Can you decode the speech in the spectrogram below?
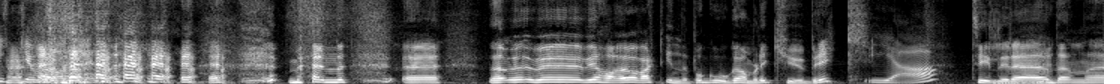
ikke Wall-E. men eh, nei, vi, vi har jo vært inne på gode gamle Kubrick Ja. tidligere denne,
